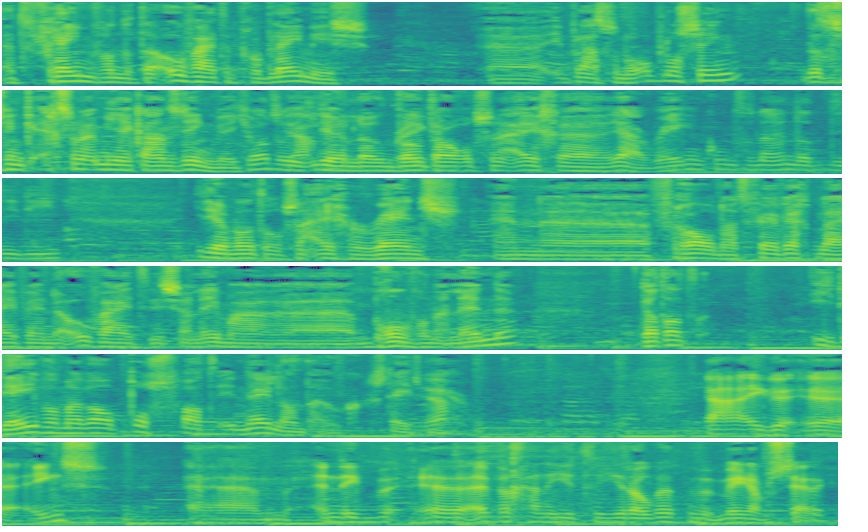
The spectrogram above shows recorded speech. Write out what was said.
het frame van dat de overheid een probleem is eh, in plaats van de oplossing. Dat is vind ik echt zo'n Amerikaans ding, weet je Ja, Iedereen woont Reagan. daar op zijn eigen... Ja, Reagan komt vandaan. Dat die, die, iedereen woont er op zijn eigen ranch. En eh, vooral naar het ver weg blijven. En de overheid is alleen maar eh, bron van ellende. Dat dat idee van mij wel postvat in Nederland ook steeds Ja. meer. Ja, ik, eens. Ehm, en ik, eh, we gaan hier het hierover hebben met Mirjam Sterk.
